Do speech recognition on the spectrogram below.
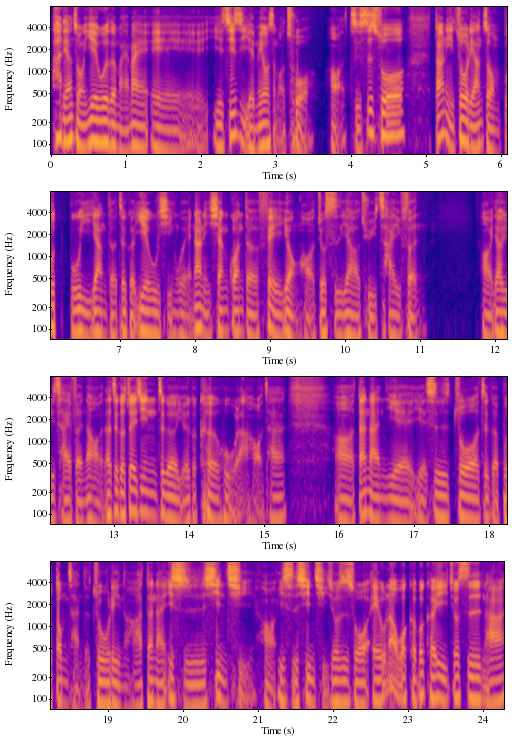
啊，两种业务的买卖，诶，也其实也没有什么错。哦，只是说，当你做两种不不一样的这个业务行为，那你相关的费用哈，就是要去拆分，好，要去拆分。然后，那这个最近这个有一个客户啦，哈，他啊，当然也也是做这个不动产的租赁啊，当然一时兴起，哈，一时兴起就是说，哎，那我可不可以就是拿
